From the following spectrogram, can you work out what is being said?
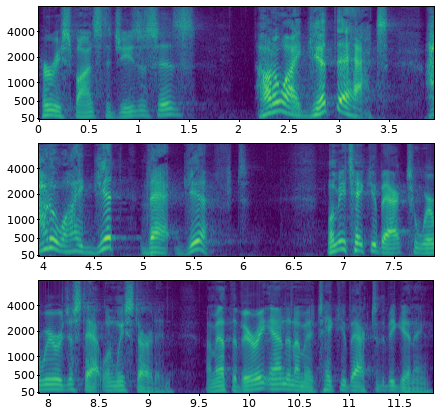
her response to Jesus is, How do I get that? How do I get that gift? Let me take you back to where we were just at when we started. I'm at the very end, and I'm going to take you back to the beginning.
